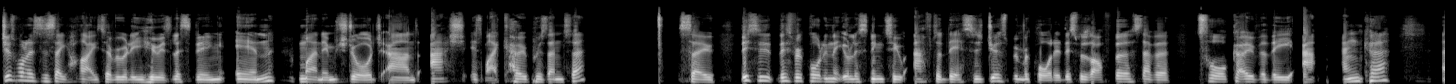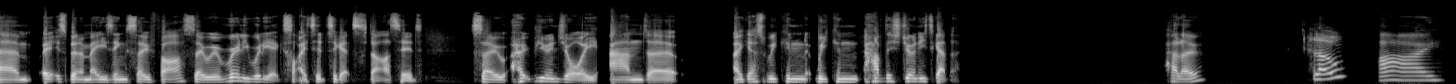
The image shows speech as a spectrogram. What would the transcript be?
just wanted to say hi to everybody who is listening in. My name's George, and Ash is my co-presenter. So this is this recording that you're listening to after this has just been recorded. This was our first ever talk over the app Anchor. Um, it's been amazing so far. So we're really, really excited to get started. So hope you enjoy, and uh, I guess we can we can have this journey together. Hello. Hello? Hi.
